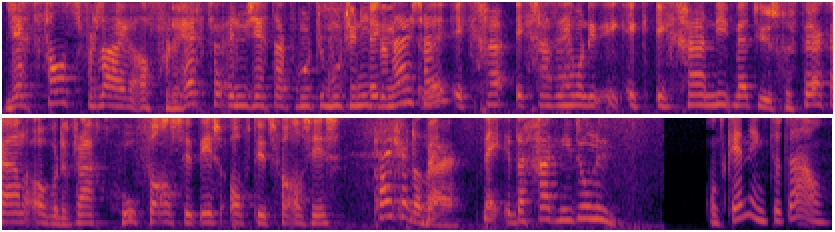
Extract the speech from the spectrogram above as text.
legt valse verklaringen af voor de rechter... en u zegt, daarvoor moet, moet u niet bij mij zijn? Nee, ik ga, ik, ga helemaal niet, ik, ik, ik, ga niet met u eens gesprek aan over de vraag hoe vals dit is... of dit vals is. Kijk er dan naar. Nee, dat ga ik niet doen nu. Ontkenning, totaal.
